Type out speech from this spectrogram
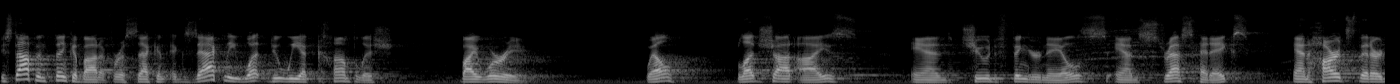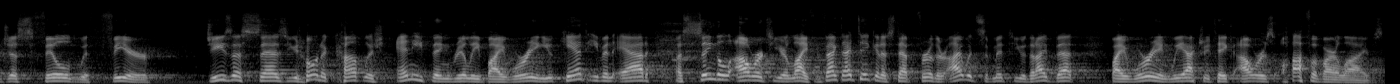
You stop and think about it for a second. Exactly what do we accomplish by worrying? Well, bloodshot eyes and chewed fingernails and stress headaches and hearts that are just filled with fear. Jesus says you don't accomplish anything really by worrying. You can't even add a single hour to your life. In fact, I'd take it a step further. I would submit to you that I bet by worrying we actually take hours off of our lives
